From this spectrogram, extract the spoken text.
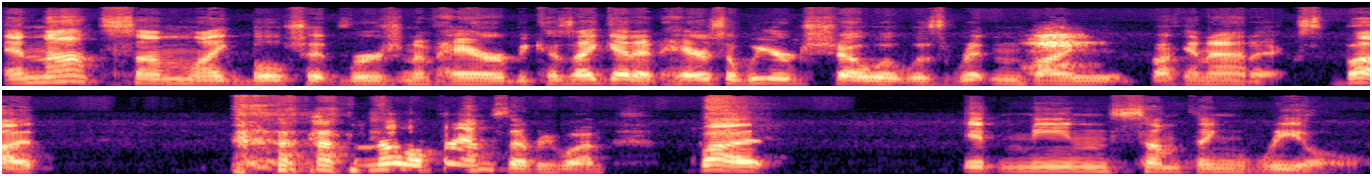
and not some like bullshit version of hair because I get it. Hair's a weird show. It was written by fucking addicts, but no offense, everyone. But it means something real.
